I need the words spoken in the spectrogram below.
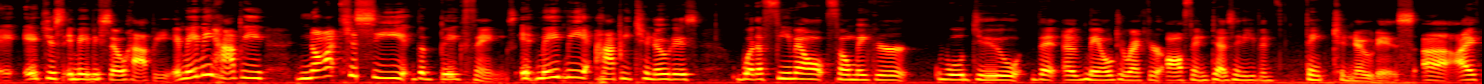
It, just it made me so happy. It made me happy not to see the big things. It made me happy to notice what a female filmmaker will do that a male director often doesn't even think to notice. Uh, I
